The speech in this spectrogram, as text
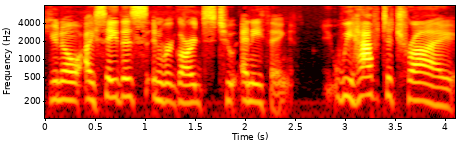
you know, I say this in regards to anything. We have to try,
